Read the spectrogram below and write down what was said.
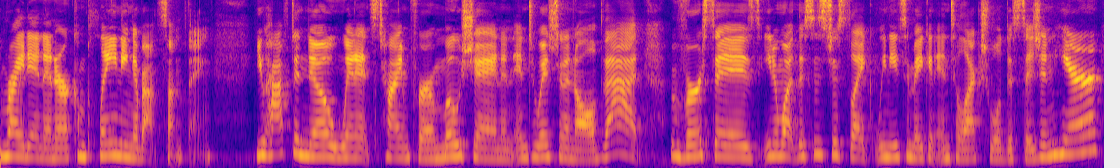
write in and are complaining about something, you have to know when it's time for emotion and intuition and all of that versus, you know what, this is just like we need to make an intellectual decision here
